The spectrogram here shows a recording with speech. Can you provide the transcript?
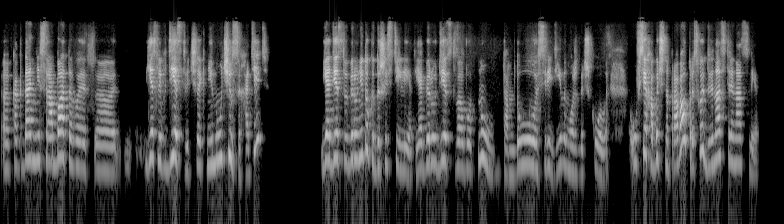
э, когда не срабатывает, э, если в детстве человек не научился хотеть, я детство беру не только до 6 лет, я беру детство вот, ну, там, до середины, может быть, школы. У всех обычно провал происходит 12-13 лет.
